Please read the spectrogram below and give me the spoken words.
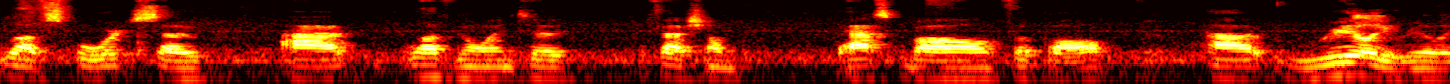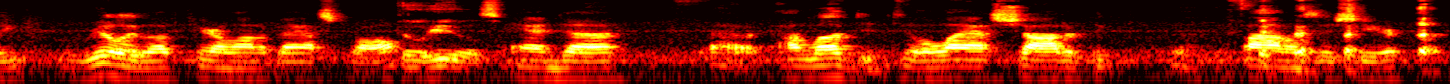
love sports, so I love going to professional basketball football. I really, really, really love Carolina basketball. Go Heels. And uh, uh, I loved it until the last shot of the, the finals this year.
